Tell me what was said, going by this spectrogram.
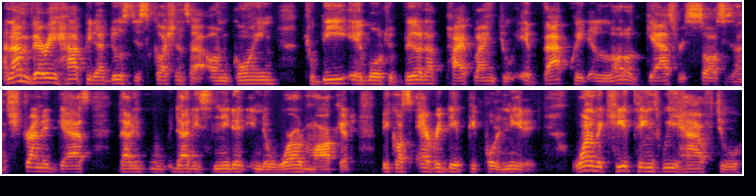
And I'm very happy that those discussions are ongoing to be able to build that pipeline to evacuate a lot of gas resources and stranded gas that, that is needed in the world market because everyday people need it. One of the key things we have to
